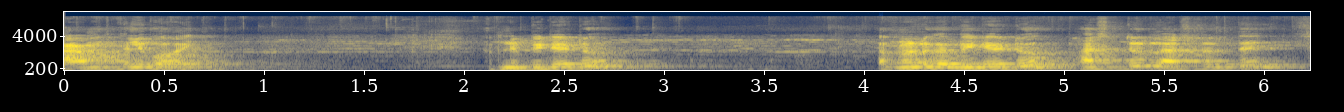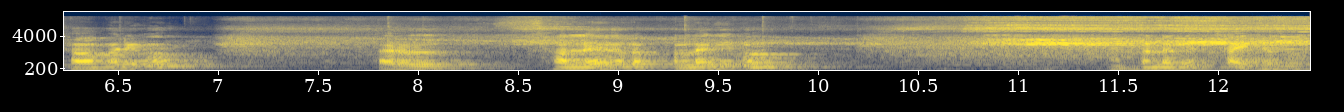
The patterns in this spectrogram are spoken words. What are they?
আৰামত খালি বহাই দিম। আপুনি ভিডিঅ'টো আপোনালোকে ভিডিঅ'টো ফাৰ্ষ্টটো লাষ্টতে চাব পাৰিব আৰু চালে অলপ ভাল লাগিব। আপোনালোকে চাই থাকক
